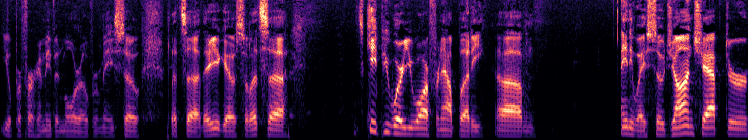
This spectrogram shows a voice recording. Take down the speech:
you'll prefer him even more over me. So let's. Uh, there you go. So let's. Uh, let's keep you where you are for now, buddy. Um, anyway, so John chapter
